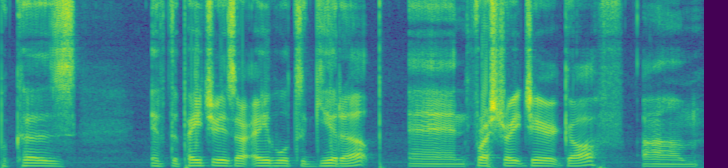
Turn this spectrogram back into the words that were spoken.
because if the Patriots are able to get up and frustrate Jared Goff, um,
